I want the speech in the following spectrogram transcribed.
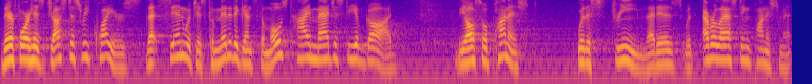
Therefore, his justice requires that sin which is committed against the most high majesty of God be also punished with a stream, that is, with everlasting punishment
